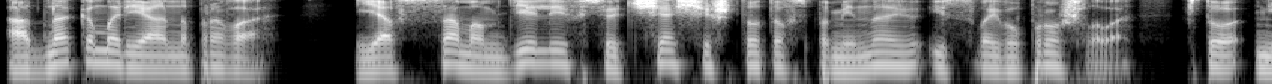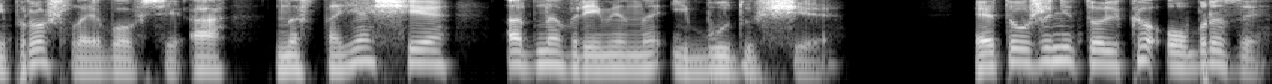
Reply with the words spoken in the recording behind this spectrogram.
Однако Марианна права. Я в самом деле все чаще что-то вспоминаю из своего прошлого, что не прошлое вовсе, а настоящее одновременно и будущее. Это уже не только образы.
